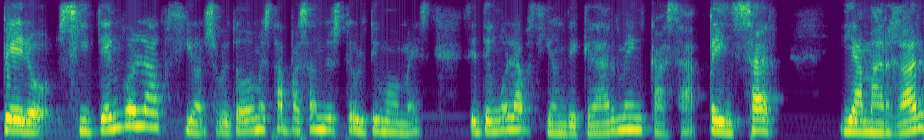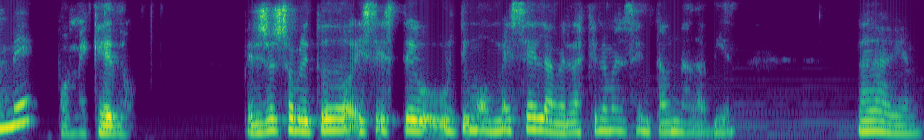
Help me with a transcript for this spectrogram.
Pero si tengo la opción, sobre todo me está pasando este último mes, si tengo la opción de quedarme en casa, pensar y amargarme, pues me quedo. Pero eso sobre todo es este último meses, la verdad es que no me han sentado nada bien. Nada bien.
